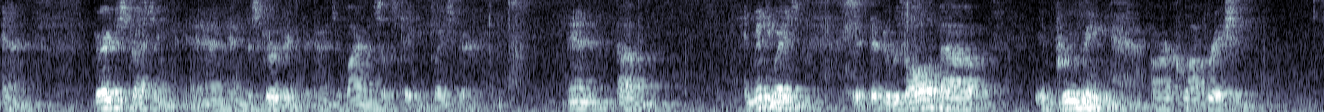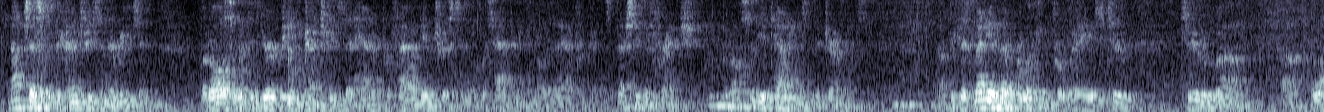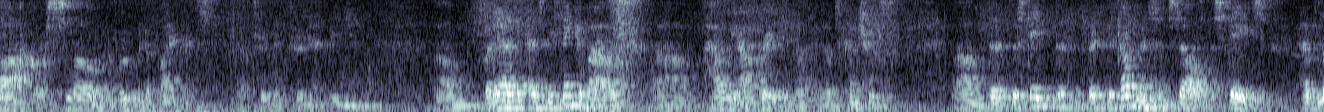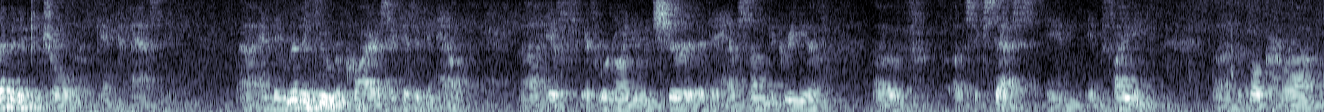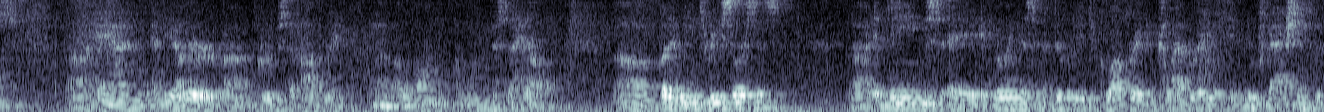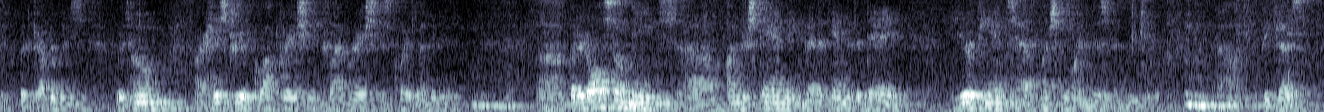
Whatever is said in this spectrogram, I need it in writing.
And very distressing and, and disturbing, the kinds of violence that was taking place there. And um, in many ways, it, it was all about improving our cooperation not just with the countries in the region, but also with the European countries that had a profound interest in what was happening in Northern Africa, especially the French, but also the Italians and the Germans. Uh, because many of them were looking for ways to, to uh, uh, block or slow the movement of migrants uh, through, the, through that region. Um, but as, as we think about um, how we operate in, the, in those countries, um, the, the, state, the, the, governments themselves, the states, have limited control and capacity. Uh, and they really do require significant help uh, if, if we're going to ensure that they have some degree of, of, of success in, in fighting uh, the Boko Harams and, and the other uh, groups that operate uh, along, along the Sahel. Uh, but it means resources. Uh, it means a, a, willingness and ability to cooperate and collaborate in new fashions with, with governments with whom our history of cooperation and collaboration is quite limited. Mm-hmm. Uh, but it also means uh, understanding that at the end of the day, the Europeans have much more in this than we do. Um, because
